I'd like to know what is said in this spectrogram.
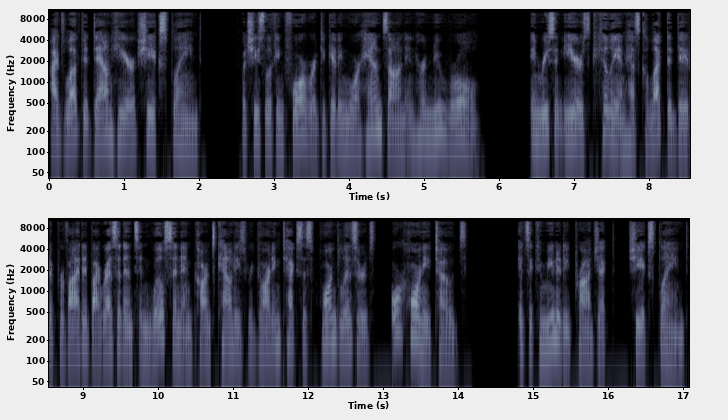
I've loved it down here, she explained. But she's looking forward to getting more hands on in her new role. In recent years, Killian has collected data provided by residents in Wilson and Karnes counties regarding Texas horned lizards, or horny toads. It's a community project, she explained.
